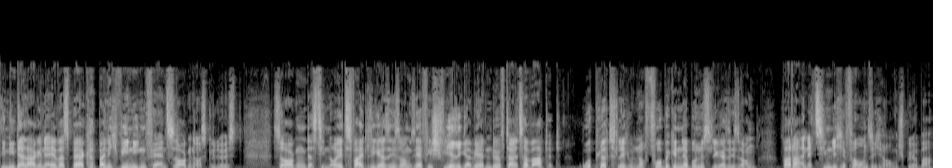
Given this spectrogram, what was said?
Die Niederlage in Elversberg hat bei nicht wenigen Fans Sorgen ausgelöst. Sorgen, dass die neue Zweitligasaison sehr viel schwieriger werden dürfte als erwartet. Urplötzlich und noch vor Beginn der Bundesliga-Saison war da eine ziemliche Verunsicherung spürbar.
